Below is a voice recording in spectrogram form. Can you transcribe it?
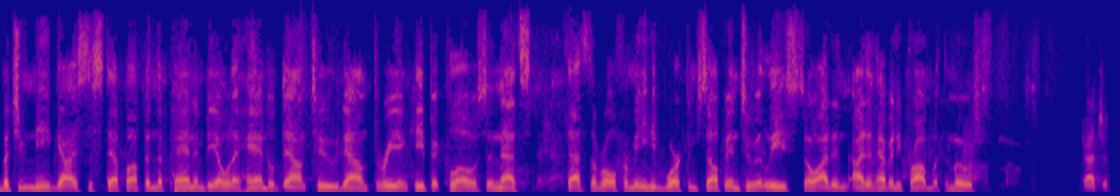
but you need guys to step up in the pen and be able to handle down two, down three, and keep it close. And that's that's the role for me. He'd worked himself into at least, so I didn't I didn't have any problem with the move. Gotcha.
